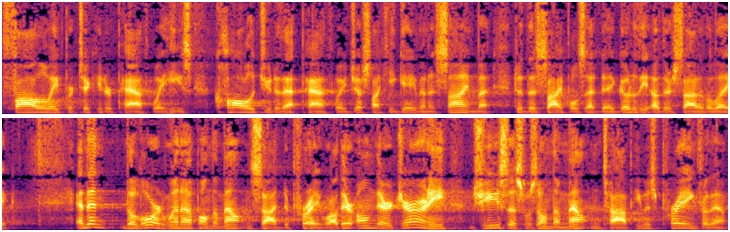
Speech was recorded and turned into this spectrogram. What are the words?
follow a particular pathway. He's called you to that pathway, just like He gave an assignment to the disciples that day. Go to the other side of the lake. And then the Lord went up on the mountainside to pray. While they're on their journey, Jesus was on the mountaintop. He was praying for them.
